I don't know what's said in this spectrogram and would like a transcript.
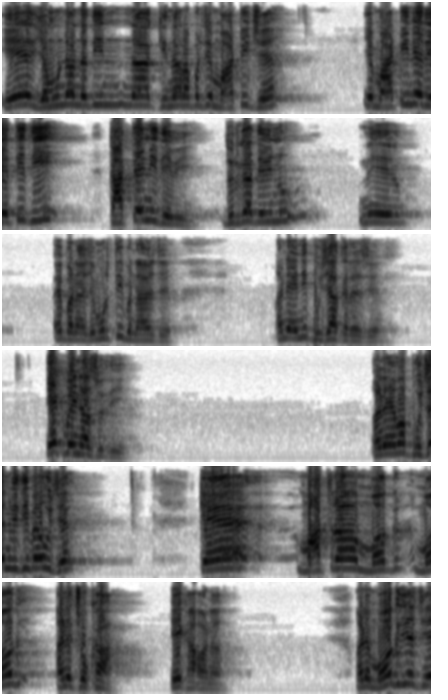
એ યમુના નદીના કિનારા પર જે માટી છે એ માટીને રેતીથી કાત્યાયની દેવી, દુર્ગા દેવીનું એ બનાવે છે, મૂર્તિ બનાવે છે અને એની પૂજા કરે છે. એક મહિના સુધી. અને એમાં પૂજન વિધિમાં એવું છે કે માત્ર મગ મગ અને ચોખા એ ખાવાના. અને મગ જે છે,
